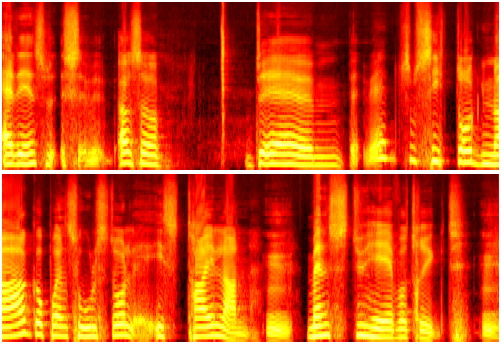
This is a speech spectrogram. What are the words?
er det en som Altså Det er en som sitter og gnager på en solstål i Thailand mm. mens du hever trygd. Mm.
